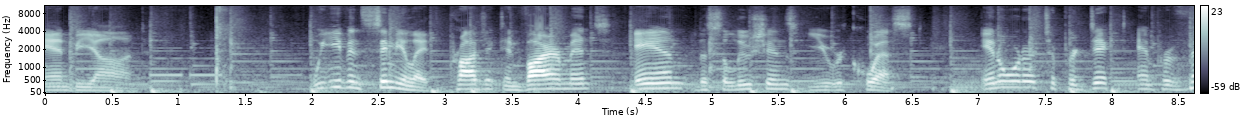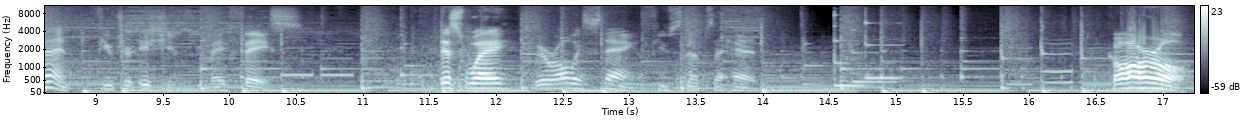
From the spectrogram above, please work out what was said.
and beyond. We even simulate the project environment and the solutions you request in order to predict and prevent future issues you may face. This way, we are always staying a few steps ahead. Carl,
